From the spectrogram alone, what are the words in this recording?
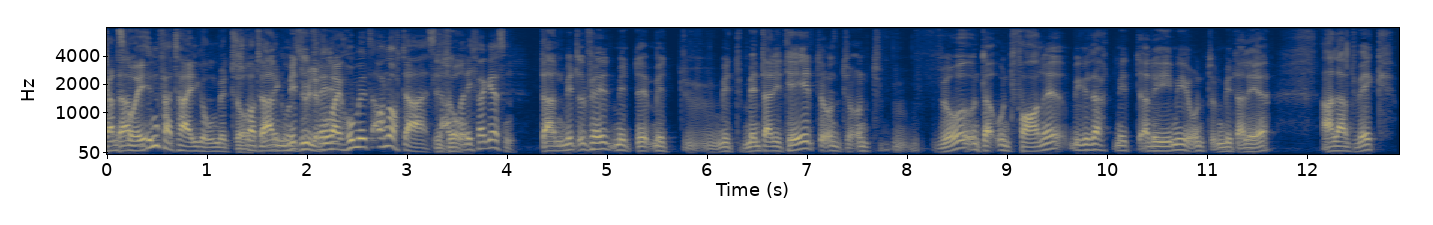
ganz neue Innenverteidigung mit so, Schlotterbeck und Süle, wobei Hummels auch noch da ist, darf so. man nicht vergessen dann Mittelfeld mit, mit, mit Mentalität und, und, so, und, und vorne, wie gesagt, mit Adeyemi und mit Aller. Haaland weg,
